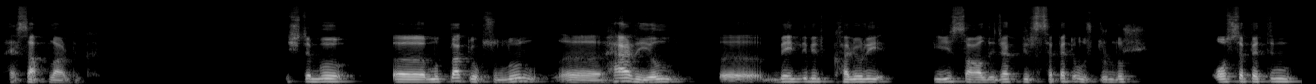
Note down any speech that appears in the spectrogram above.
hesaplardık. İşte bu, eee, mutlak yoksulluğun, eee, her yıl, belli bir kaloriyi sağlayacak bir sepet oluşturulur. O sepetin,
